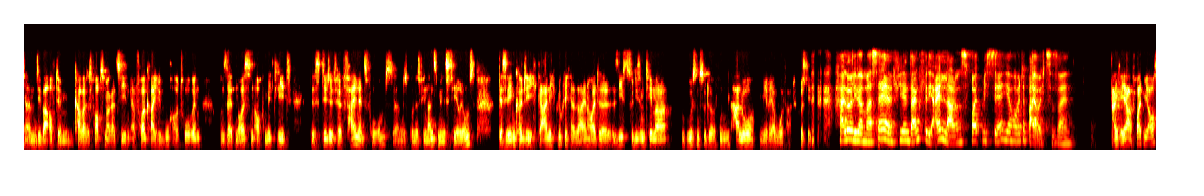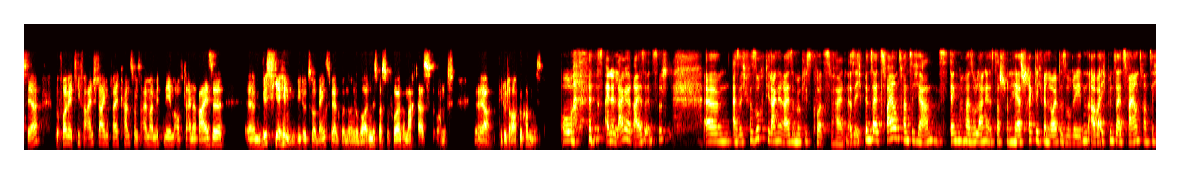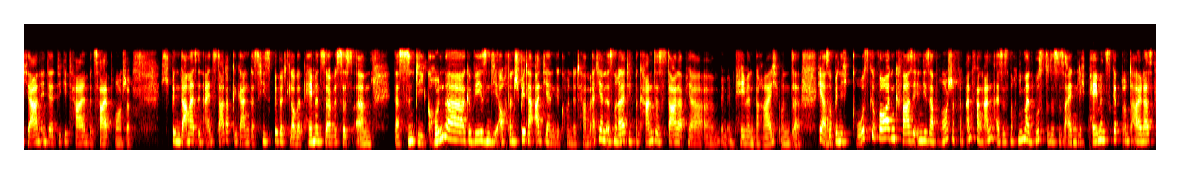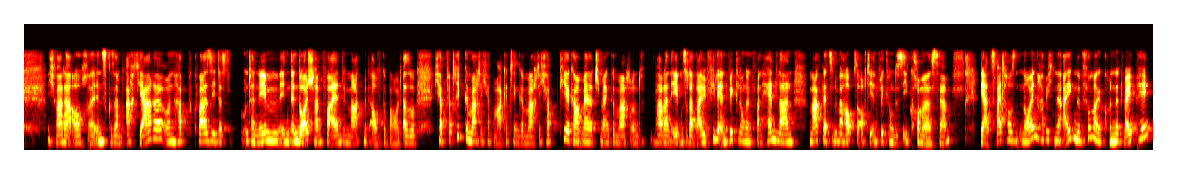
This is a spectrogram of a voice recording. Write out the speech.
Ähm, sie war auf dem Cover des Forbes Magazin erfolgreiche Buchautorin und seit neuestem auch Mitglied des Digital Finance Forums äh, des Bundesfinanzministeriums. Deswegen könnte ich gar nicht glücklicher sein, heute Sie zu diesem Thema begrüßen zu dürfen. Hallo, Miriam Wohlfahrt. Grüß dich. Hallo, lieber Marcel. Vielen Dank für die Einladung. Es freut mich sehr, hier heute bei euch zu sein. Danke, ja, freut mich auch sehr. Bevor wir tiefer einsteigen, vielleicht kannst du uns einmal mitnehmen auf deine Reise äh, bis hierhin, wie du zur Banksware-Gründerin geworden bist, was du vorher gemacht hast und äh, ja, wie du darauf gekommen bist. Oh, das ist eine lange Reise inzwischen. Ähm, also ich versuche die lange Reise möglichst kurz zu halten. Also ich bin seit 22 Jahren, ich denke mal, so lange ist das schon her, ist schrecklich, wenn Leute so reden, aber ich bin seit 22 Jahren in der digitalen Bezahlbranche. Ich bin damals in ein Startup gegangen, das hieß Bibbit Global Payment Services. Ähm, das sind die Gründer gewesen, die auch dann später Adyen gegründet haben. Adyen ist ein relativ bekanntes Startup ja ähm, im, im Payment-Bereich. Und äh, ja, so bin ich groß geworden, quasi in dieser Branche von Anfang an, als es noch niemand wusste, dass es eigentlich Payments gibt und all das. Ich war da auch äh, insgesamt acht Jahre und habe quasi das Unternehmen in, in Deutschland vor allem den Markt mit aufgebaut. Also ich habe Vertrieb gemacht, ich habe Marketing gemacht, ich habe Key Account Management gemacht und war dann eben so dabei, wie viele Entwicklungen von Händlern, Marktplätzen und überhaupt so auch die Entwicklung des E-Commerce. Ja. ja, 2009 habe ich eine eigene Firma gegründet, RatePay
